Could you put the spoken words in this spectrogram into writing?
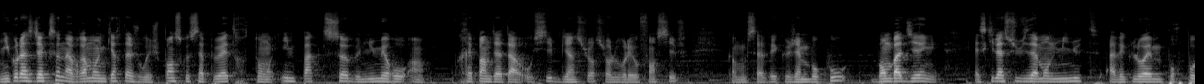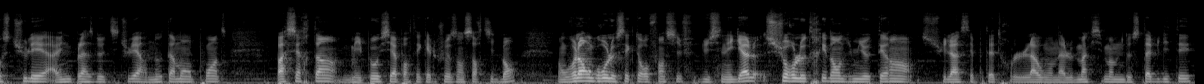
Nicolas Jackson a vraiment une carte à jouer. Je pense que ça peut être ton impact sub numéro 1. Repandiata aussi, bien sûr, sur le volet offensif, comme vous le savez, que j'aime beaucoup. Bamba Dieng, est-ce qu'il a suffisamment de minutes avec l'OM pour postuler à une place de titulaire, notamment en pointe pas certain, mais il peut aussi apporter quelque chose en sortie de banc. Donc voilà en gros le secteur offensif du Sénégal. Sur le trident du milieu terrain, celui-là c'est peut-être là où on a le maximum de stabilité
